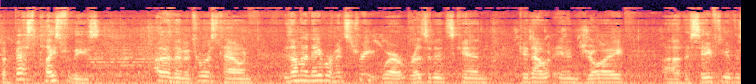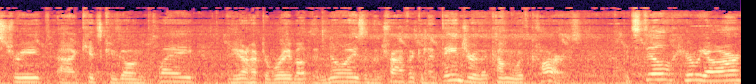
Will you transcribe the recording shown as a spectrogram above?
the best place for these, other than a tourist town, is on a neighborhood street where residents can get out and enjoy uh, the safety of the street. Uh, kids can go and play, and you don't have to worry about the noise and the traffic and the danger that come with cars. But still, here we are,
